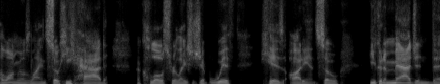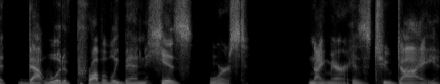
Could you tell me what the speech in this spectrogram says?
along those lines. So he had a close relationship with his audience. So you could imagine that that would have probably been his worst nightmare is to die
